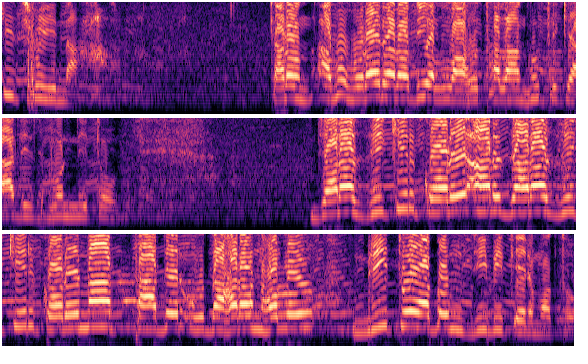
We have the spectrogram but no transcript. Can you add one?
কিছুই না। কারণ আবু হরাইরা রাদি আল্লাহ তালানহু থেকে আদিস বর্ণিত। যারা জিকির করে আর যারা জিকির করে না, তাদের উদাহরণ হলো মৃত এবং জীবিতের মতো।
